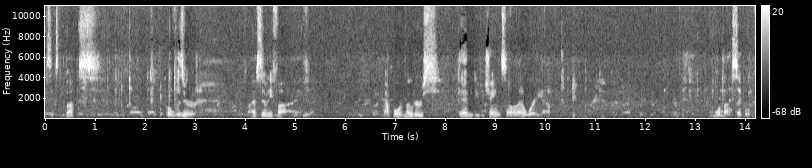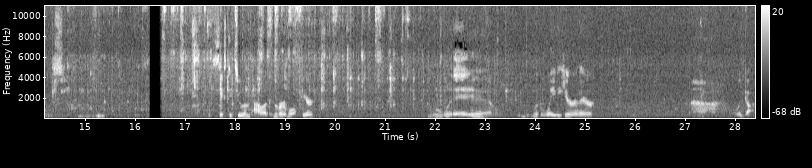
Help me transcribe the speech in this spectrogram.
60 bucks. A Whizzer, 575. Outboard motors, heavy duty chainsaw, that'll wear you out. More bicycles. 62 Impala convertible up here. Well, little wavy here or there. Ah, We got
